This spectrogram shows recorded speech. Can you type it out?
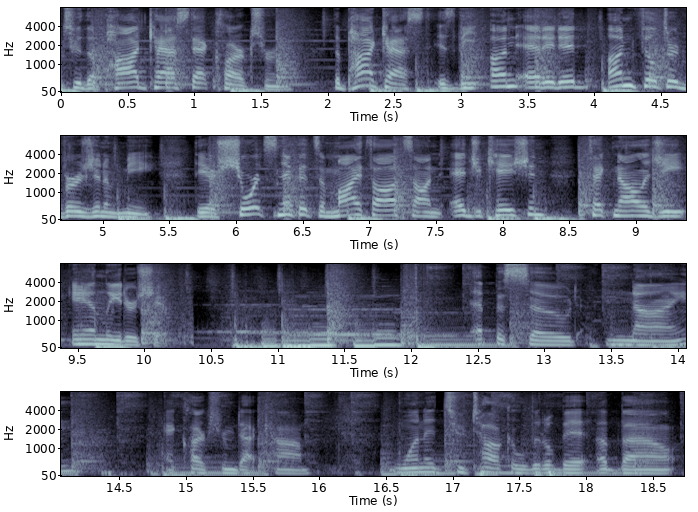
to the podcast at Clark's Room. The podcast is the unedited, unfiltered version of me. They are short snippets of my thoughts on education, technology, and leadership. Episode 9 at clarksroom.com. Wanted to talk a little bit about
